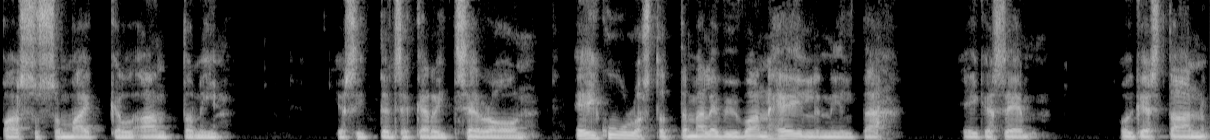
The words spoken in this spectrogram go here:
passossa Michael Anthony ja sitten se Gary Zeroon. Ei kuulosta tämä levy Van Halenilta, eikä se oikeastaan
